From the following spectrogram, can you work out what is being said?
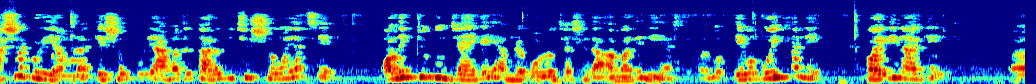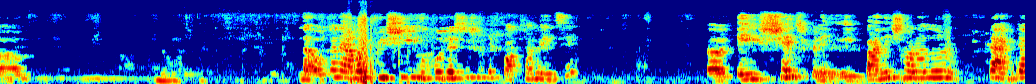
আশা করি আমরা কেশবপুরে আমাদের তো আরও কিছু সময় আছে, অনেকটুকু জায়গায় আমরা বড় চাষের আবাদে নিয়ে আসতে পারব। এবং ওইখানে কয়দিন আগে না, ওখানে আমার কৃষি উপদেষ্টার সাথে কথা হয়েছে। এই সেচ মানে এই পানি সরানোর একটা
